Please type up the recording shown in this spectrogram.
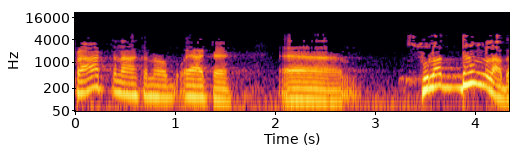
ප්‍රාර්ථනා කරනවා ඔයාට සුලද්ධං ලබ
